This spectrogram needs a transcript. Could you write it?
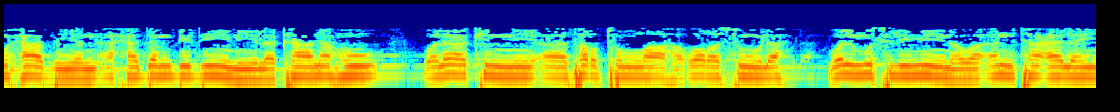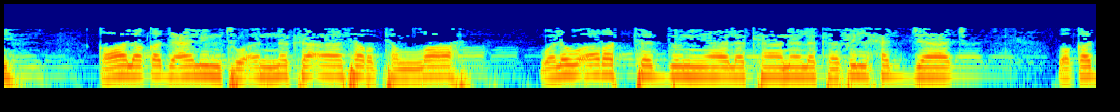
محابيا أحدا بديني لكانه ولكني آثرت الله ورسوله والمسلمين وأنت عليه. قال قد علمت أنك آثرت الله ولو أردت الدنيا لكان لك في الحجاج. وقد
